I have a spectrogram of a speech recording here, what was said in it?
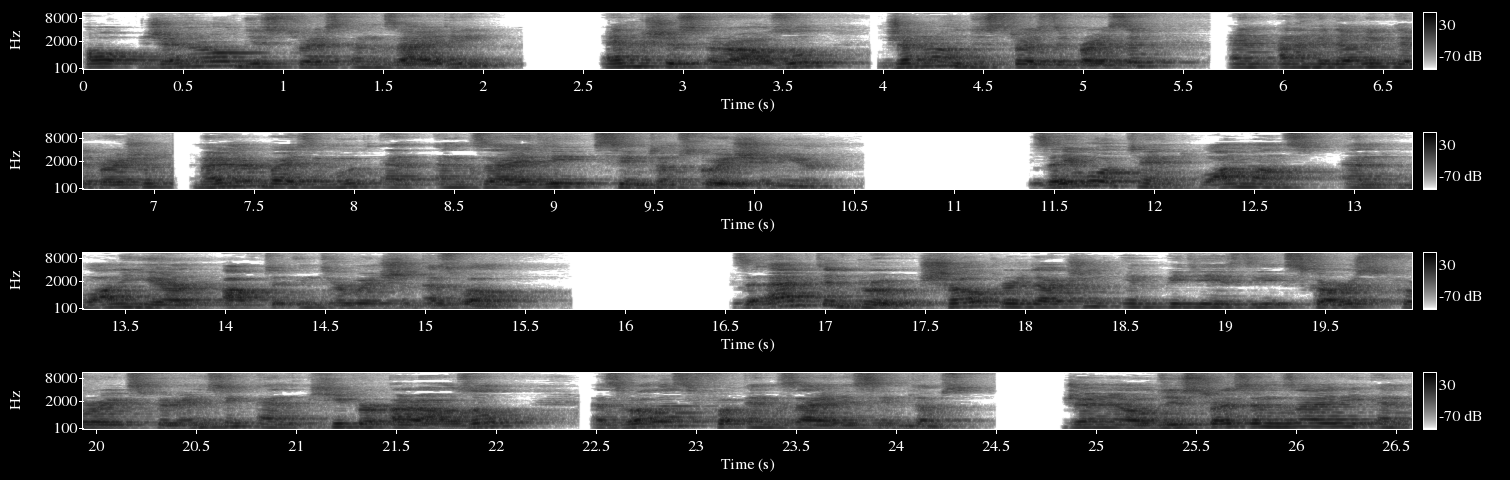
or general distress anxiety, anxious arousal, general distress depressive, and anhedonic depression measured by the mood and anxiety symptoms questionnaire. They were obtained one month and one year after intervention as well. The active group showed reduction in PTSD scores for experiencing and hyperarousal, as well as for anxiety symptoms, general distress anxiety, and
